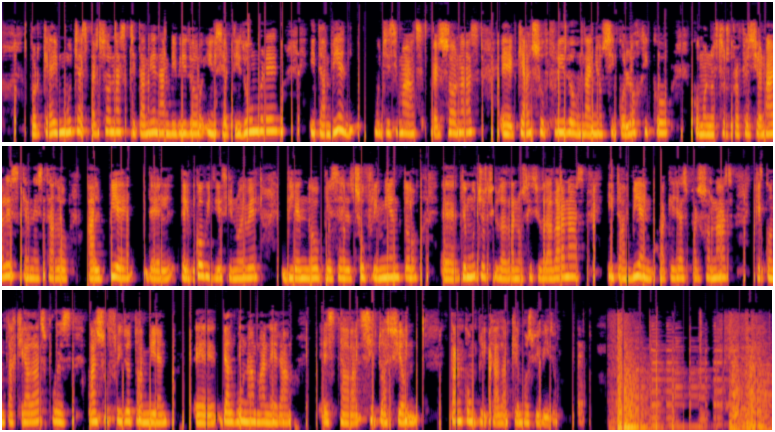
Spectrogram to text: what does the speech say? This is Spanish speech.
porque hay muchas personas que también han vivido incertidumbre y también muchísimas personas eh, que han sufrido un daño psicológico, como nuestros profesionales que han estado al pie del, COVID-19, viendo pues el sufrimiento eh, de muchos ciudadanos y ciudadanas y también aquellas personas que contagiadas pues han sufrido también eh, de alguna manera esta situación tan complicada que hemos vivido.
